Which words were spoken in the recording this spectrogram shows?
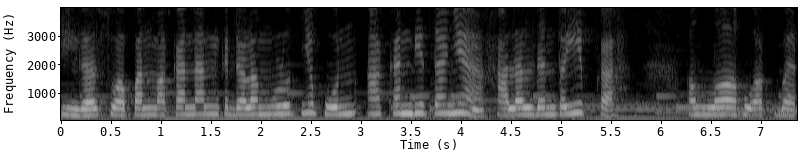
hingga suapan makanan ke dalam mulutnya pun akan ditanya halal dan toyibkah Allahu Akbar.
